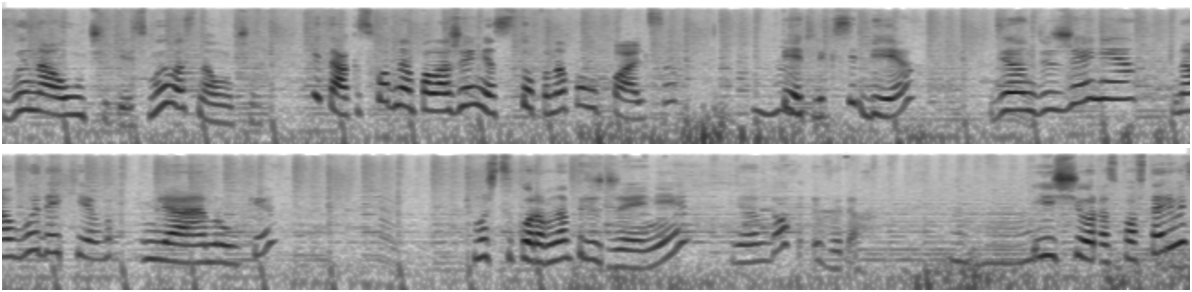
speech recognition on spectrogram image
вы научитесь, мы вас научим. Итак, исходное положение – стопы на полпальца, петли к себе. Делаем движение, на выдохе выпрямляем руки. Мышцы кора в напряжении. Делаем вдох и выдох. И еще раз повторюсь,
